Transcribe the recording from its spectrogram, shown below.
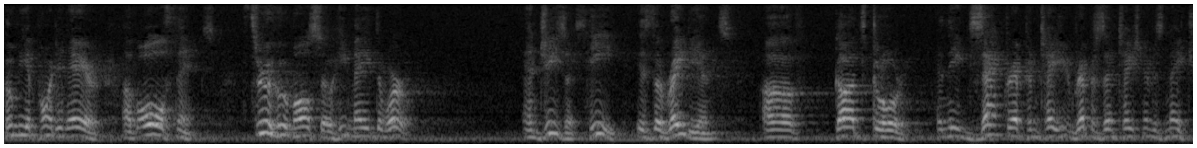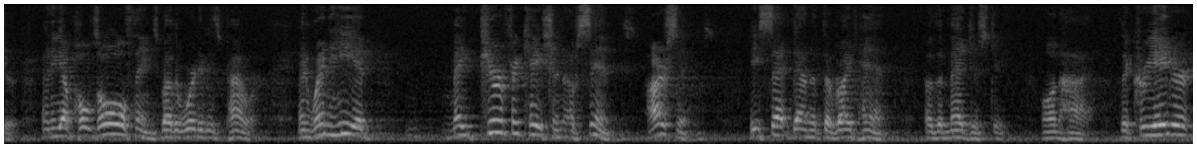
whom he appointed heir of all things, through whom also he made the world. And Jesus, he is the radiance of God's glory and the exact representation of his nature. And he upholds all things by the word of his power. And when he had made purification of sins, our sins, he sat down at the right hand of the majesty on high, the creator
